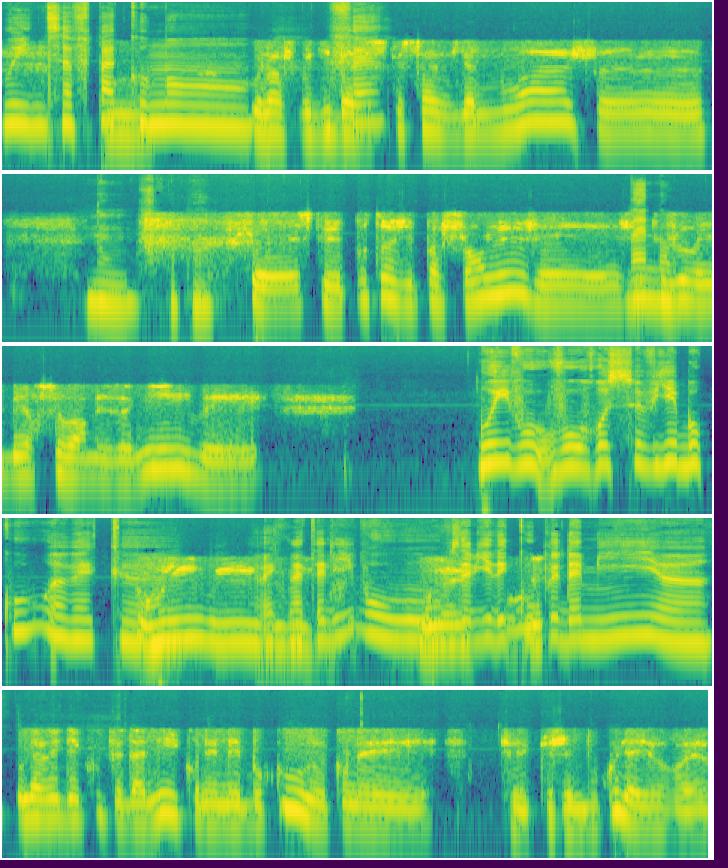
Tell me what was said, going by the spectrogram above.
oui, ils ne savent pas comment. Ou alors je me dis, bah, est-ce que ça vient de moi? Je... Non, je crois pas. Est-ce que pourtant j'ai pas changé J'ai bah, toujours aimé recevoir mes amis, mais. Oui, vous, vous receviez beaucoup avec, euh, oui, oui, avec Nathalie vous, vous, aviez des couples d'amis euh... On avait des couples d'amis qu'on aimait beaucoup, euh, qu'on est, que, j'aime beaucoup d'ailleurs, euh,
